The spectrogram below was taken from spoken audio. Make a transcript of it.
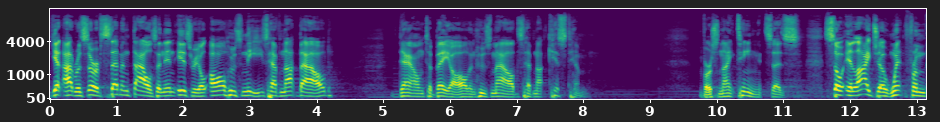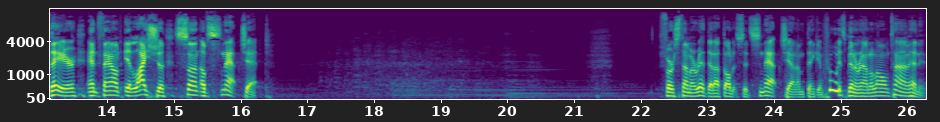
Yet I reserve 7,000 in Israel, all whose knees have not bowed down to Baal, and whose mouths have not kissed him. Verse 19, it says, So Elijah went from there and found Elisha, son of Snapchat. First time I read that, I thought it said Snapchat. I'm thinking, whew, it's been around a long time, hasn't it?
